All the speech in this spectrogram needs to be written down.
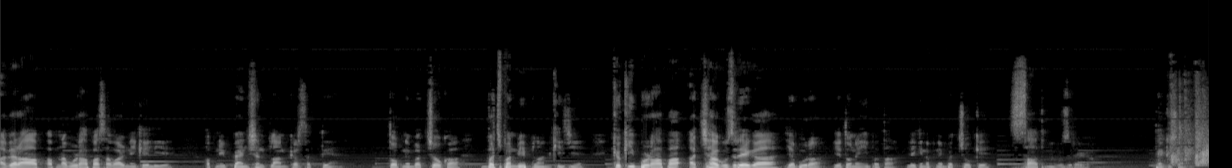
अगर आप अपना बुढ़ापा संवारने के लिए अपनी पेंशन प्लान कर सकते हैं तो अपने बच्चों का बचपन भी प्लान कीजिए, क्योंकि बुढ़ापा अच्छा गुजरेगा या बुरा, ये तो नहीं पता, लेकिन अपने बच्चों के साथ में गुजरेगा। थैंक यू सो मच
